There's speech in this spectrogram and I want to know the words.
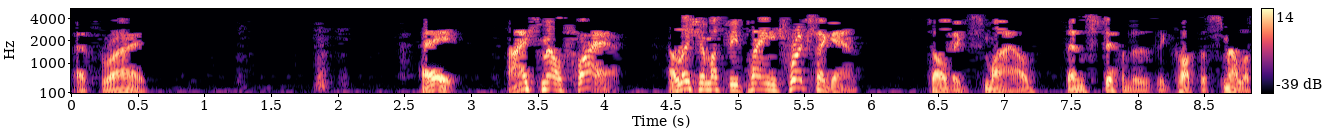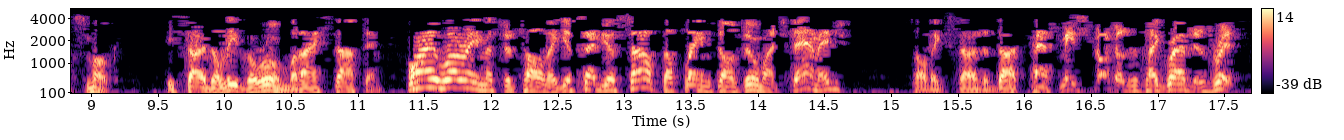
that's right. Hey, I smell fire. Alicia must be playing tricks again. Tolvik smiled, then stiffened as he caught the smell of smoke. He started to leave the room, but I stopped him. Why worry, Mr. Tolvik? You said yourself the flames don't do much damage. Tolvik started to dart past me, struggled as I grabbed his wrist.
